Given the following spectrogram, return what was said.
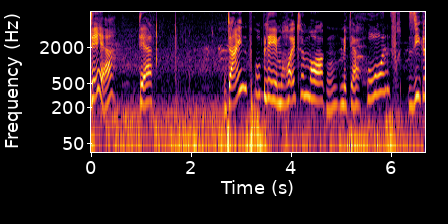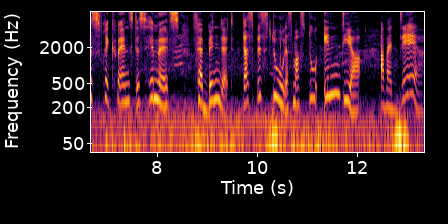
Der, der dein Problem heute Morgen mit der hohen Siegesfrequenz des Himmels verbindet, das bist du, das machst du in dir. Aber der,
